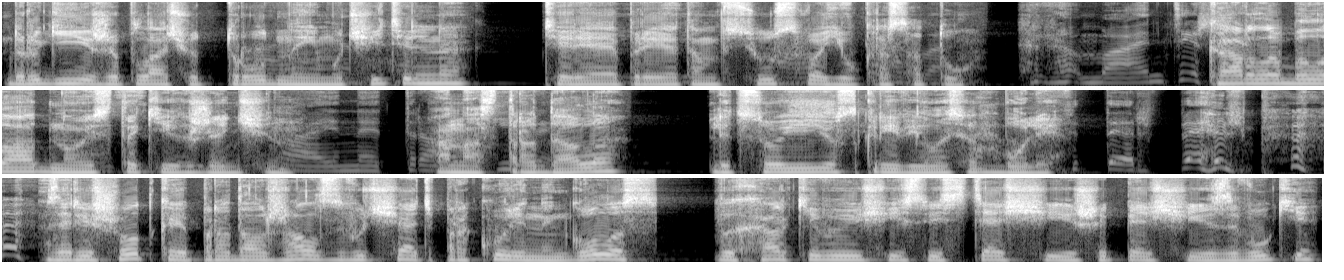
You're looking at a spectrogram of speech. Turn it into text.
Другие же плачут трудно и мучительно, теряя при этом всю свою красоту. Карла была одной из таких женщин. Она страдала, лицо ее скривилось от боли. За решеткой продолжал звучать прокуренный голос, выхаркивающий свистящие и шипящие звуки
